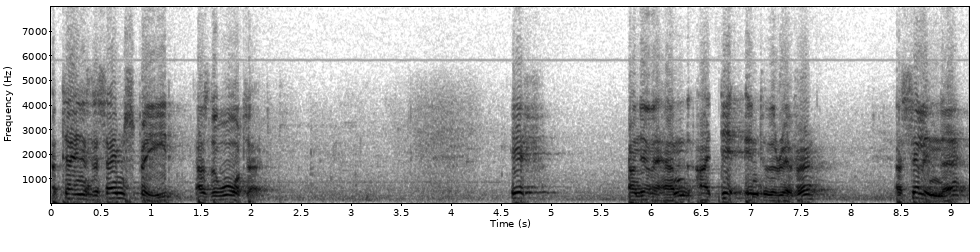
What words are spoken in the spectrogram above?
attains the same speed as the water. If, on the other hand, I dip into the river, a cylinder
